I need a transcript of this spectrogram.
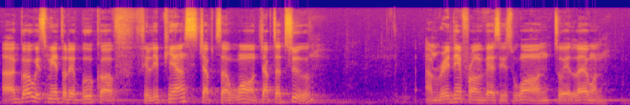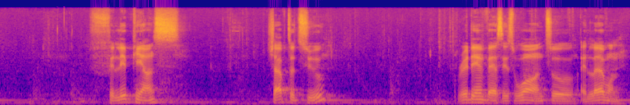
Uh, go with me to the book of Philippians, chapter 1, chapter 2. I'm reading from verses 1 to 11. Philippians, chapter 2, reading verses 1 to 11.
